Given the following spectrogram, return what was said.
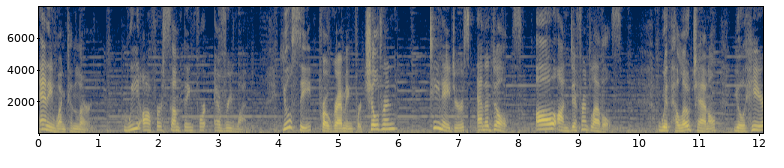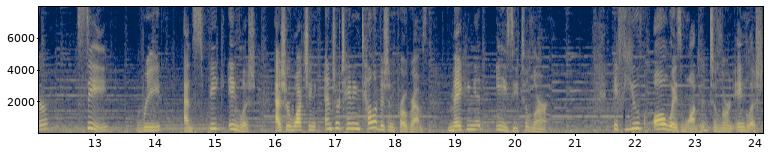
Anyone can learn. We offer something for everyone. You'll see programming for children, teenagers, and adults, all on different levels. With Hello Channel, you'll hear, see, read, and speak English as you're watching entertaining television programs, making it easy to learn. If you've always wanted to learn English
